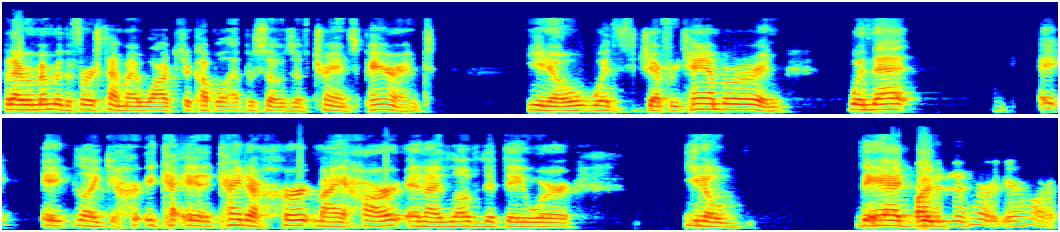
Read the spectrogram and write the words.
but I remember the first time I watched a couple episodes of Transparent, you know, with Jeffrey Tambor, and when that it it like it, it kind of hurt my heart, and I love that they were, you know, they had Why good, did it hurt your heart?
